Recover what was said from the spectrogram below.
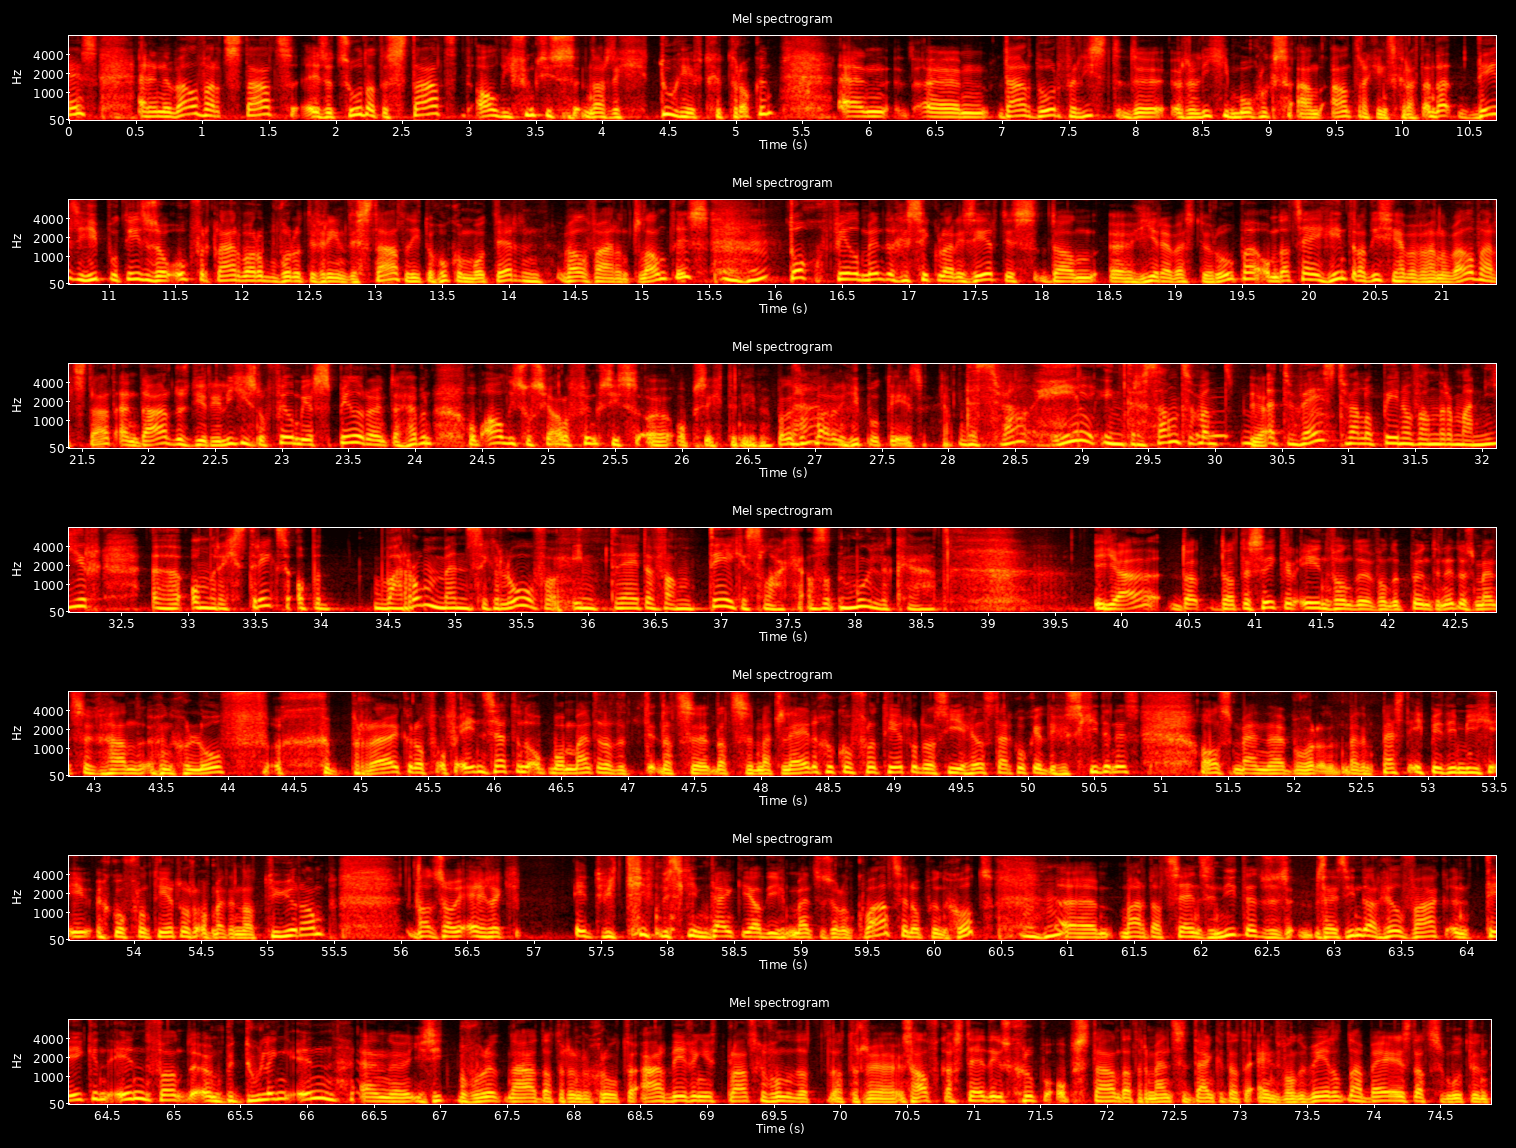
En in een welvaartsstaat is het zo dat de staat al die functies naar zich toe heeft getrokken. En um, daardoor verliest de religie mogelijk aan aantrekkingskracht. En dat, deze hypothese zou ook verklaren waarom bijvoorbeeld de Verenigde Staten, die toch ook een modern, welvarend land is, mm -hmm. toch veel minder geseculariseerd is dan uh, hier in West-Europa, omdat zij geen traditie hebben van een welvaartsstaat en daar dus die religies nog veel meer speelruimte hebben om al die sociale functies uh, op zich te nemen. Maar dat is ook Ah. maar een hypothese. Ja. Dat is wel heel interessant, want ja. het wijst wel op een of andere manier uh, onrechtstreeks op het waarom mensen geloven in tijden van tegenslag, als het moeilijk gaat. Ja, dat, dat is zeker een van de, van de punten. Hè. Dus mensen gaan hun geloof gebruiken of, of inzetten op momenten dat, het, dat, ze, dat ze met lijden geconfronteerd worden. Dat zie je heel sterk ook in de geschiedenis. Als men uh, bijvoorbeeld met een pestepidemie ge geconfronteerd wordt of met een natuurramp, dan zou je eigenlijk intuïtief misschien denken, ja, die mensen zullen kwaad zijn op hun God. Mm -hmm. uh, maar dat zijn ze niet. Hè. Dus zij zien daar heel vaak een teken in, van, een bedoeling in. En uh, je ziet bijvoorbeeld nadat er een grote aardbeving heeft plaatsgevonden, dat, dat er uh, zelfkastijdingsgroepen opstaan, dat er mensen denken dat het einde van de wereld nabij is, dat ze moeten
